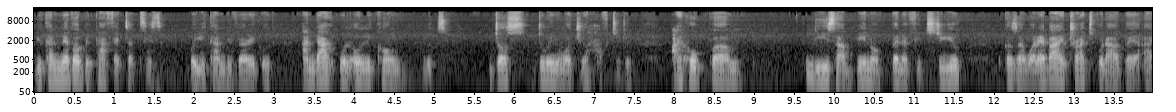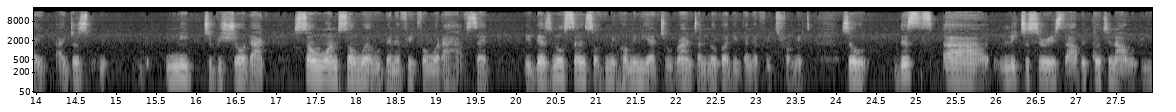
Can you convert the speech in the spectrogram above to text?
You can never be perfect at this, but you can be very good. And that will only come with just doing what you have to do. I hope um, these have been of benefits to you because uh, whatever I try to put out there, I, I just need to be sure that someone somewhere will benefit from what I have said. There's no sense of me coming here to rant and nobody benefits from it. So this uh, little series that I'll be putting out will be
